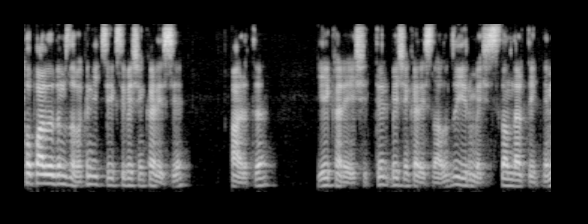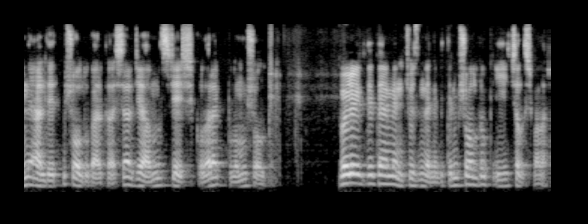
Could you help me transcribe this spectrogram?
Toparladığımızda bakın x eksi 5'in karesi artı y kare eşittir. 5'in karesini aldığımızda 25. Standart denklemini elde etmiş olduk arkadaşlar. Cevabımız C şık olarak bulunmuş oldu. Böylelikle denemenin çözümlerini bitirmiş olduk. İyi çalışmalar.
